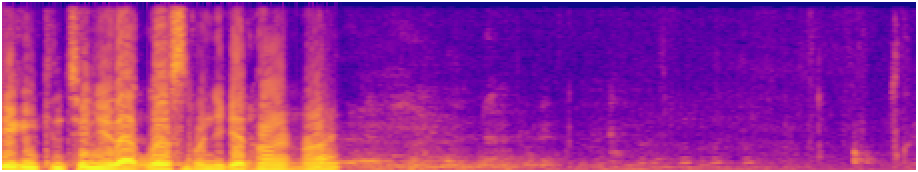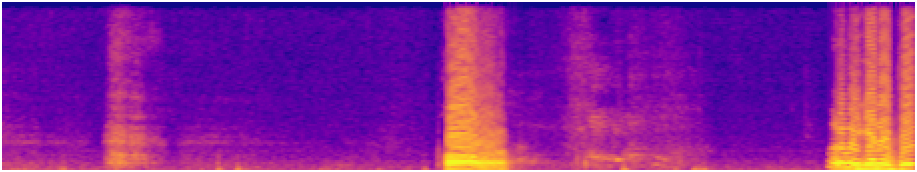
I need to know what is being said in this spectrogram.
You can continue that list when you get home, right? Paul, what are we going to do?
